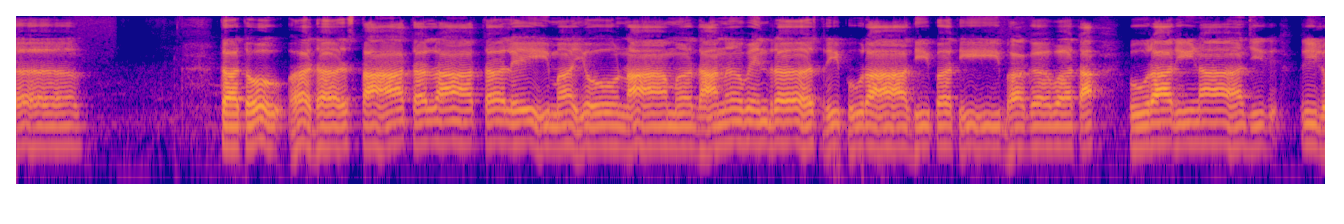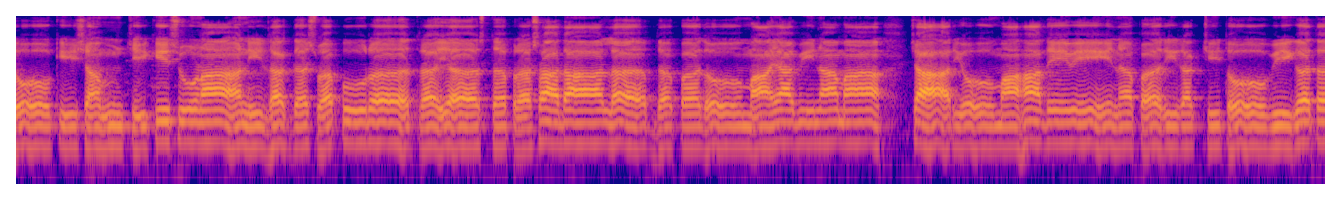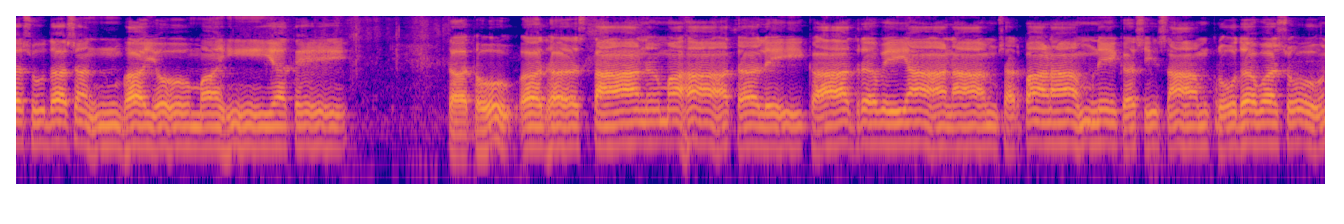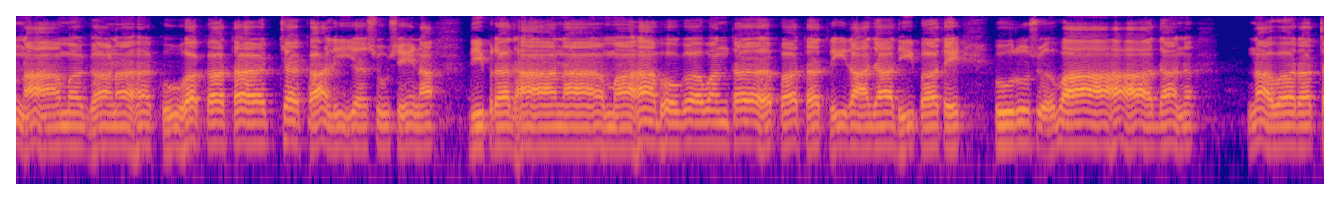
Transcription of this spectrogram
ततोऽधस्तातलातले मयो नाम दानवेन्द्रस्त्रिपुराधिपति भगवता पुरारिणा त्रिलोकीशं चिकिषुणा निदग्धस्वपुरत्रयस्थप्रसादालब्धपदो मायाविनामाचार्यो महादेवेन परिरक्षितो विगतसुदशन्भयो महीयते। ततोऽधस्तान् महातलैकाद्रवेयानां सर्पाणां नेकशिशां क्रोधवशो नाम गणः कुहकतक्षकालीयशुसेना द्विप्रधाना महाभोगवन्तपतत्रिराजाधिपते पुरुषवादन नवरत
